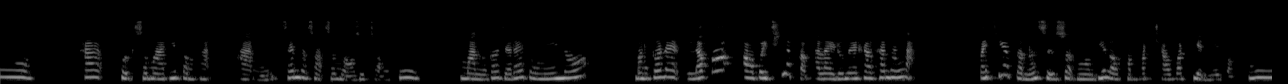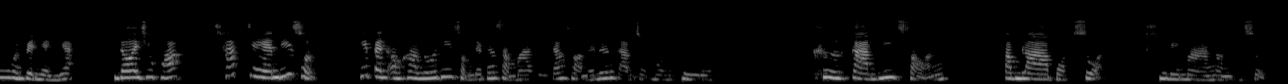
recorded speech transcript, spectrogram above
ถ้าฝึกสมาธิบำบัดผ่านเส้นประสาทสมองสิบสองคู่มันก็จะได้ตรงนี้เนาะมันก็ได้แล้วก็เอาไปเทียบกับอะไรรู้ไหมคะท่านทั้งหลาย ไปเทียบกับหนังสือสวดมนต์ที่เราทำวัดเช้าวัดเย็นนี่บอกอู้มันเป็นอย่างเนี้ย โดยเฉพาะชัดเจนที่สุดที่เป็นองค์ความรู้ที่สมเด็จพระสัมมาสัมพุทธเจ้าสอนในเรื่องการสวดมนต์คือ คือการที่สอนตำราบทสวดคีริมานนทสุ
